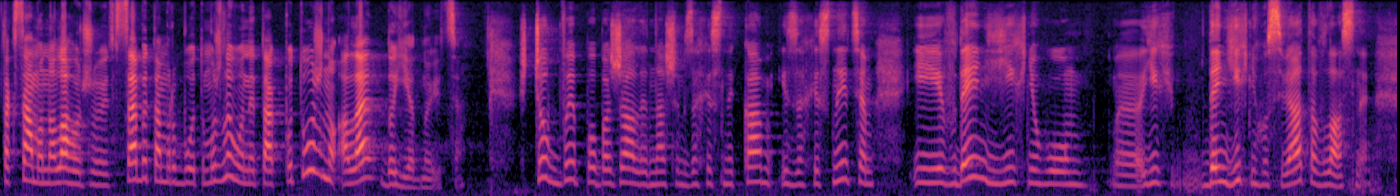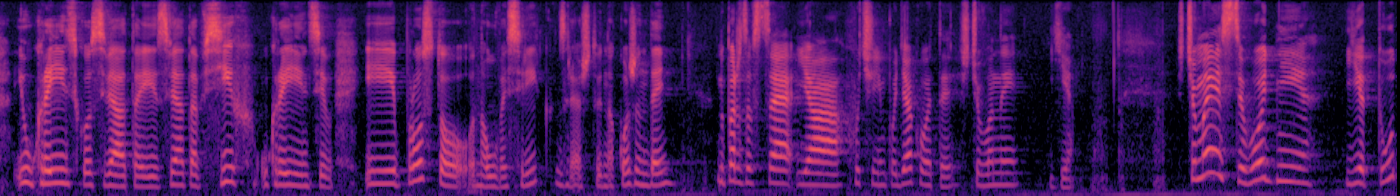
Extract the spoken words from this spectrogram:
так само налагоджують в себе там роботу. Можливо, не так потужно, але доєднуються. Що б ви побажали нашим захисникам і захисницям і в день їхнього, е, їх, день їхнього свята, власне, і українського свята, і свята всіх українців, і просто на увесь рік, зрештою, на кожен день? Ну, перш за все, я хочу їм подякувати, що вони є. Що ми сьогодні є тут,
